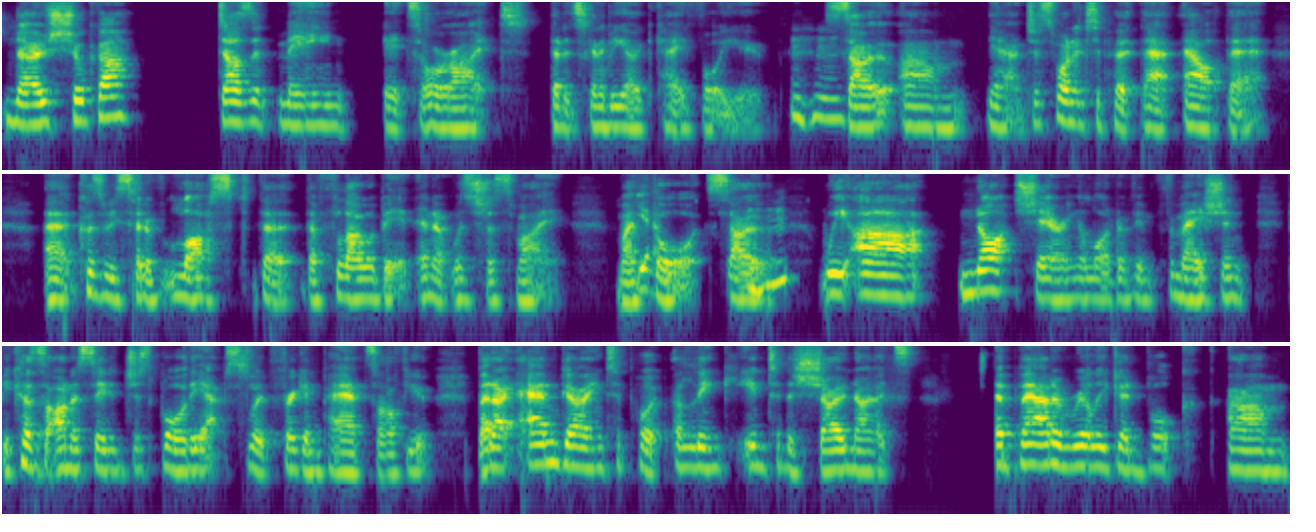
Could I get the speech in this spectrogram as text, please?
no sugar doesn't mean it's all right that it's going to be okay for you mm-hmm. so um yeah just wanted to put that out there because uh, we sort of lost the the flow a bit and it was just my my yeah. thoughts so mm-hmm. we are not sharing a lot of information because honestly it just bore the absolute friggin' pants off you but i am going to put a link into the show notes about a really good book um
